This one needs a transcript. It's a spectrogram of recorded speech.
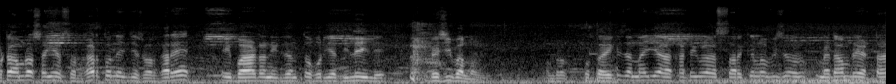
ওটা আমরা চাই সরকার তো নেই যে সরকারে এই ভাড়াটা নির্ধারিত করিয়া দিলেইলে বেশি ভালো হয় আমরা কোথায় জানাইয়া খাটিগুড়া সার্কেল অফিসের ম্যাডামরে একটা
